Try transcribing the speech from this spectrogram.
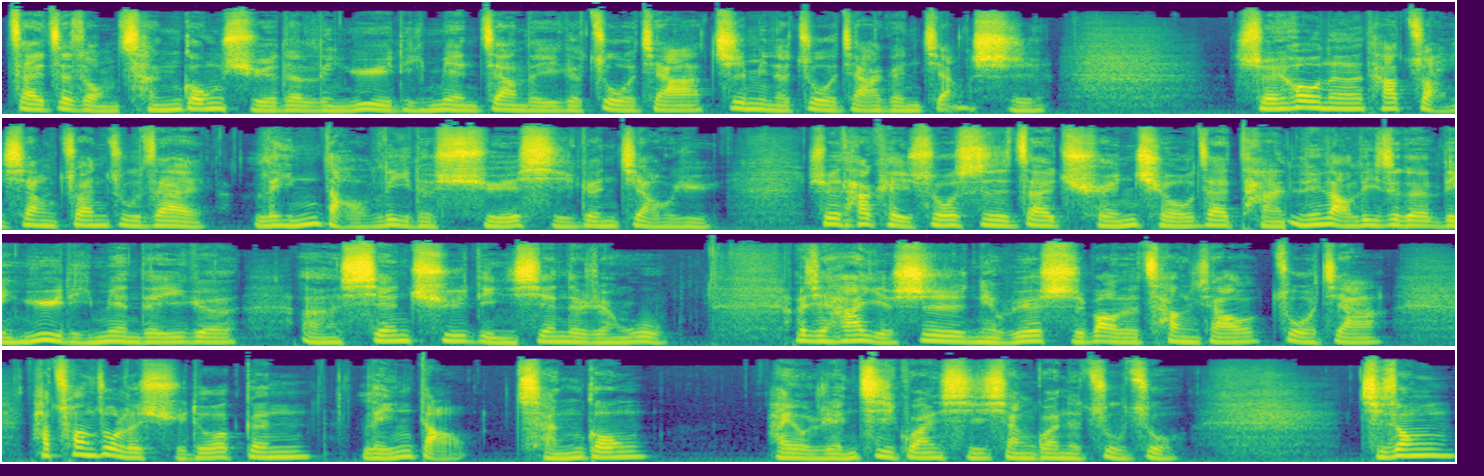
在这种成功学的领域里面，这样的一个作家，知名的作家跟讲师。随后呢，他转向专注在领导力的学习跟教育，所以他可以说是在全球在谈领导力这个领域里面的一个呃先驱领先的人物。而且他也是《纽约时报》的畅销作家，他创作了许多跟领导、成功还有人际关系相关的著作，其中。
